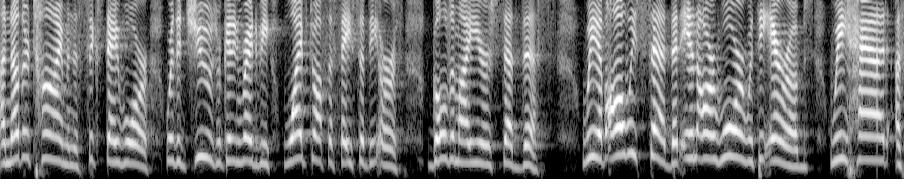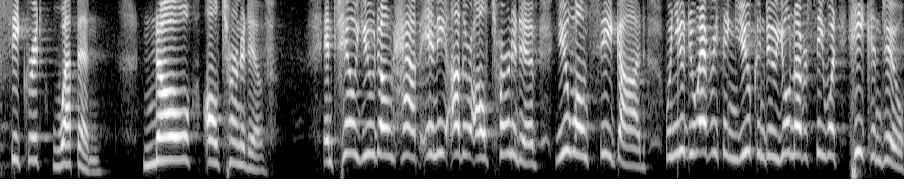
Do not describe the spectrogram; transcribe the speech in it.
Another time in the Six Day War, where the Jews were getting ready to be wiped off the face of the earth, Golda Meir said this We have always said that in our war with the Arabs, we had a secret weapon, no alternative. Until you don't have any other alternative, you won't see God. When you do everything you can do, you'll never see what He can do.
